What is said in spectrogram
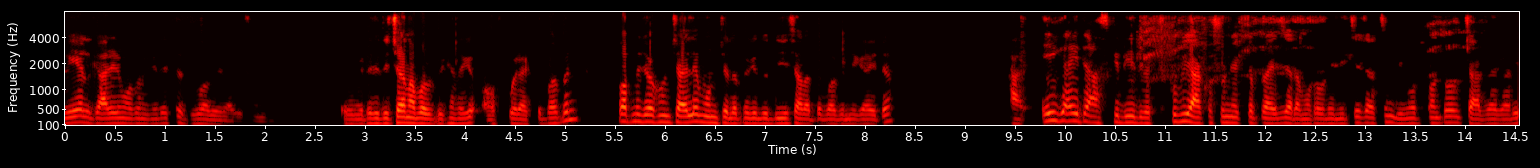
রিয়েল গাড়ির মতন কিন্তু একটা ধোয়া বেরোবে সুন্দর। এবং এটা যদি চান আবার এখান থেকে অফ করে রাখতে পারবেন। তো আপনি যখন চাইলে, মন চাইলে আপনি কিন্তু দিয়ে চালাতে পারবেন এই গাড়িটা। আর এই গাড়িটা আজকে দিয়ে দিবে, খুবই আকর্ষণীয় একটা প্রাইস যারা মোটামুটি নিচে যাচ্ছেন রিমোট কন্ট্রোল চার্জার গাড়ি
